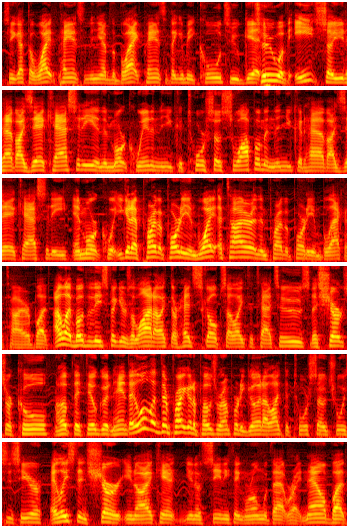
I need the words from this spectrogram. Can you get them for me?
So you got the white pants and then you have the black pants. I think it'd be cool to get two of each. So you'd have Isaiah Kassidy and then Marq Quen, and then you could torso swap them and then you could have Isaiah Kassidy and Marq Quen. You could have Private Party in white attire and then Private Party in black attire. But I like both of these figures a lot. I like their head sculpts. I like the tattoos. The shirts are cool. I hope they feel good in hand. They look like they're probably going to pose around pretty good. I like the torso choices here. At least in shirt, you know, I can't, you know, see anything wrong with that right now. But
